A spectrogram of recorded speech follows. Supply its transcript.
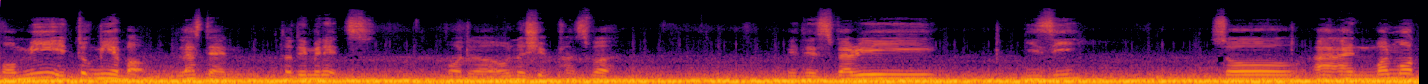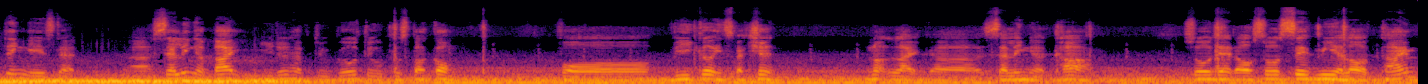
For me, it took me about less than 30 minutes for the ownership transfer. It is very easy. So, uh, and one more thing is that uh, selling a bike, you don't have to go to Puspakom for vehicle inspection not like uh, selling a car so that also saved me a lot of time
